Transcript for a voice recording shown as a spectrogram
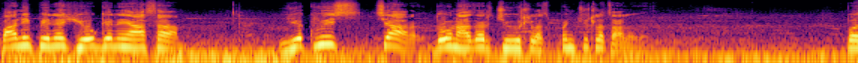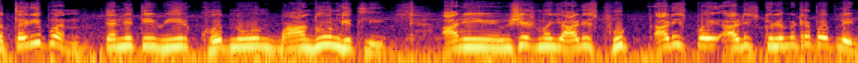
पाणी पिण्यास योग्य नाही असा एकवीस चार दोन हजार चोवीसला पंचवीसलाच आलेला आहे पण तरी पण त्यांनी ती विहीर खोदून बांधून घेतली. आणि विशेष म्हणजे अडीच फूट अडीच पै अडीच किलोमीटर पाईपलाईन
